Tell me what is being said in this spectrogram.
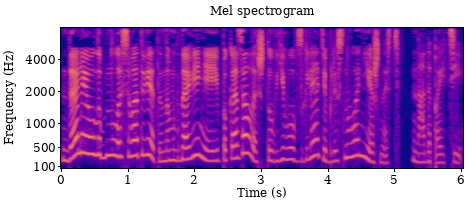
Далее улыбнулась в ответ, и на мгновение ей показалось, что в его взгляде блеснула нежность. «Надо пойти».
